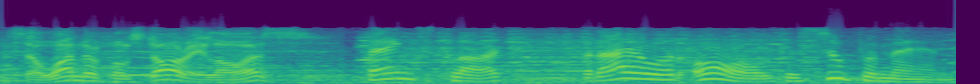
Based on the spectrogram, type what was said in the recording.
That's a wonderful story, Lois. Thanks, Clark, but I owe it all to Superman.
